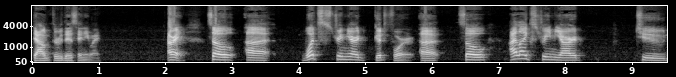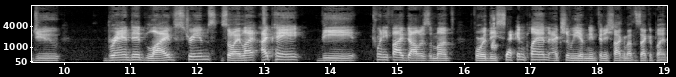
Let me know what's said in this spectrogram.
down through this anyway. All right. So, uh, what's StreamYard good for? Uh, so, I like StreamYard to do branded live streams. So I like I pay the $25 a month for the second plan. Actually, we haven't even finished talking about the second plan.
